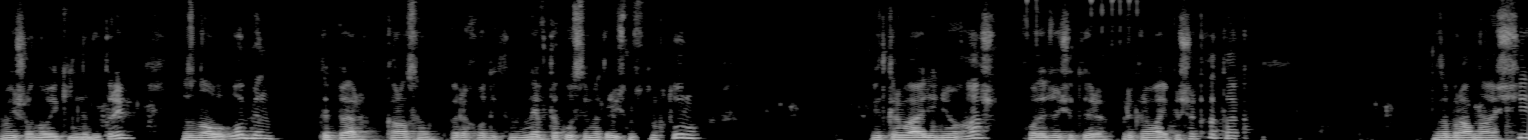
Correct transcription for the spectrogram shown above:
вийшов новий кінь на d3. Знову обмін. Тепер Карлсон переходить не в таку симетричну структуру. Відкриває лінію H, входить G4, прикриває пішака, так. Забрав на H6.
